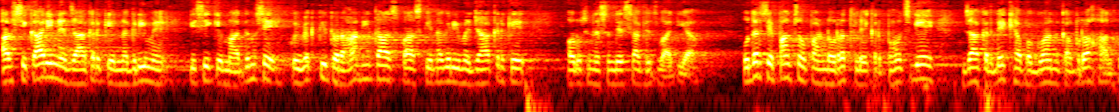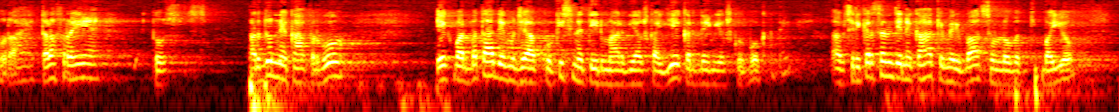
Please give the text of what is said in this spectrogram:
अब शिकारी ने जाकर के नगरी में किसी के माध्यम से, कोई व्यक्ति तो रहा नहीं था आसपास की नगरी में, जाकर के और उसने संदेशा भिजवा दिया। उधर से पाँचों पांडव रथ लेकर पहुँच गए। जाकर देखा भगवान का बुरा हाल हो रहा है तरफ़ रहे हैं। तो अर्जुन ने कहा, प्रभु, एक बार बता दे मुझे आपको किसने तीर मार दिया, उसका ये कर देंगे, उसको वो कर देंगे। अब श्री कृष्ण जी ने कहा कि मेरी बात सुन लो भाइयों।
